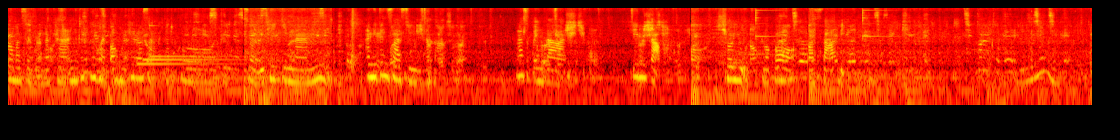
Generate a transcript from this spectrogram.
เอามาเสิร์ฟแล้วนะคะ อันนี้ก็คือหอยปองที่เราสั่งกันทุกคนส่วนวิธีกินนั้น อันนี้เป็นซาซิมินะคะ น่าจะเป็นการจิ้มกับโชยุเนาะ แล้วก็วาซาบิอืมอ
